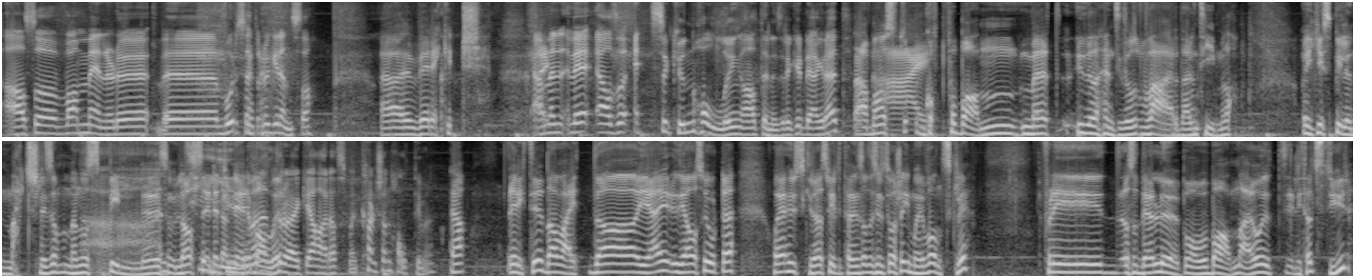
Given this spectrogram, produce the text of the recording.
Altså, hva mener du eh, Hvor setter du grensa? Uh, ved racket. Ja, men ved, altså, Ett sekund holding av tennisracket, det er greit? Ja, man har gått på banen med i den hensikt å være der en time, da. Og ikke spille en match, liksom, men å spille liksom, La oss returnere baller. tror jeg ikke jeg har, altså, men kanskje en halvtime. Ja, riktig. Da vet, da jeg, jeg har også gjort det. Og jeg husker da jeg spilte tennis at jeg syntes det var så innmari vanskelig. Fordi altså, det å løpe over banen er jo et, litt av et styr.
